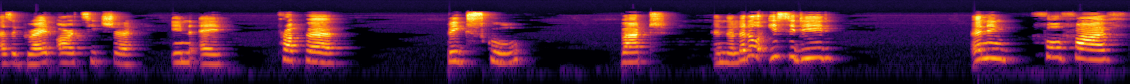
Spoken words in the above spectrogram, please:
as a grade R teacher in a proper big school, but in the little ECD, earning four, five,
